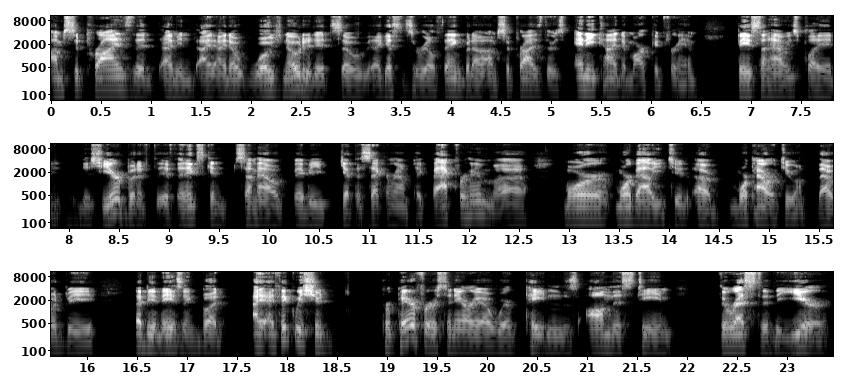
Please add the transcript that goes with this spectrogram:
I'm surprised that I mean I, I know Woj noted it, so I guess it's a real thing. But I'm surprised there's any kind of market for him based on how he's played this year. But if if the Knicks can somehow maybe get the second round pick back for him, uh, more more value to uh, more power to him. That would be that'd be amazing. But I, I think we should prepare for a scenario where Payton's on this team the rest of the year.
